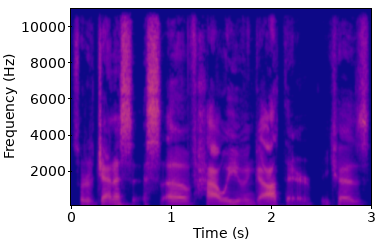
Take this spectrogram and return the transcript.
sort of genesis of how we even got there because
